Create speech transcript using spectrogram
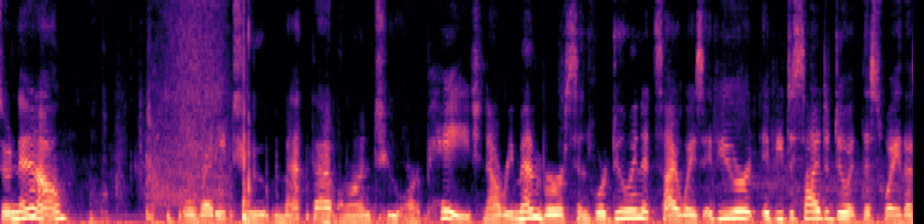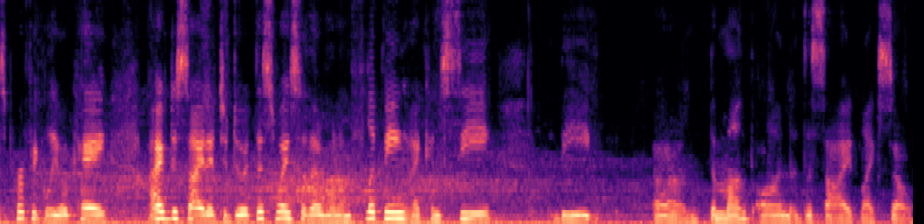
So now we're ready to mat that onto our page. Now remember, since we're doing it sideways, if you're if you decide to do it this way, that's perfectly okay. I've decided to do it this way so that when I'm flipping, I can see the um, the month on the side like so.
